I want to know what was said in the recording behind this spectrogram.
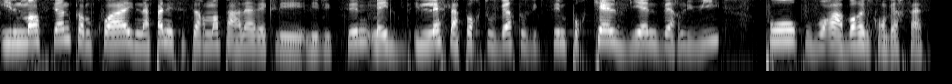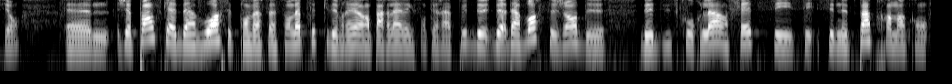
il mentionne comme quoi il n'a pas nécessairement parlé avec les, les victimes, mais il, il laisse la porte ouverte aux victimes pour qu'elles viennent vers lui pour pouvoir avoir une conversation. Euh, je pense que d'avoir cette conversation-là, peut-être qu'il devrait en parler avec son thérapeute, d'avoir ce genre de, de discours-là, en fait, c'est ne pas prendre en compte,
